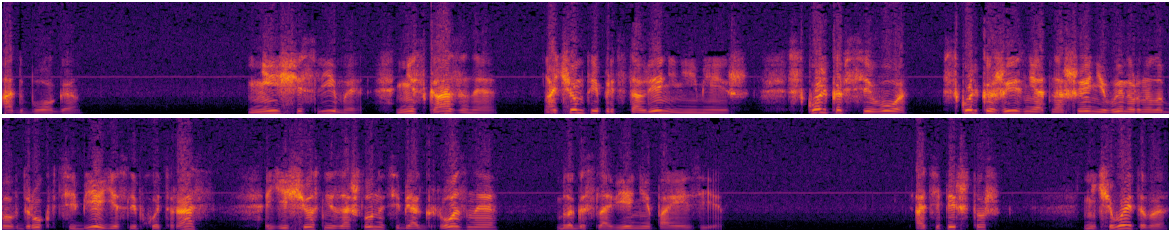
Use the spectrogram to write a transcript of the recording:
от Бога. Неисчислимое, несказанное, о чем ты и представления не имеешь. Сколько всего, сколько жизни и отношений вынырнуло бы вдруг в тебе, если б хоть раз еще снизошло на тебя грозное благословение поэзии. А теперь что ж, ничего этого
